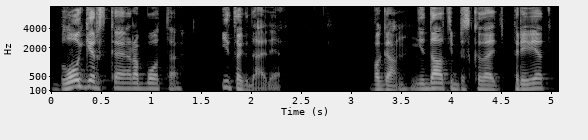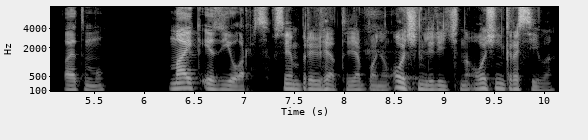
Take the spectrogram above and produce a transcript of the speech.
блогерская работа и так далее. Ваган, не дал тебе сказать привет, поэтому Mike is yours. Всем привет, я понял. Очень лирично, очень красиво,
